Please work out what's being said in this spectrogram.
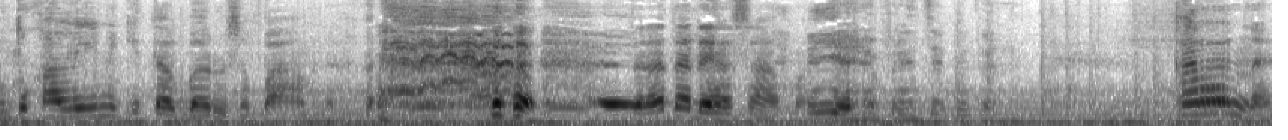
Untuk kali ini kita baru sepaham dah. Ternyata ada yang sama. iya prinsip itu Karena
